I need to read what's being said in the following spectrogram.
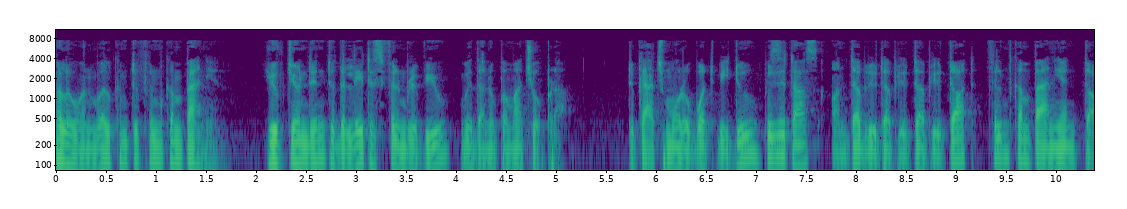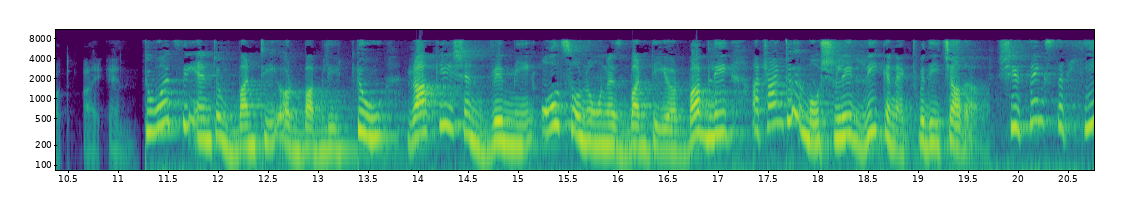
Hello and welcome to Film Companion. You've tuned in to the latest film review with Anupama Chopra. To catch more of what we do, visit us on www.filmcompanion.in. Towards the end of Bunty Aur Babli 2, Rakesh and Vimmi, also known as Bunty Aur Babli, are trying to emotionally reconnect with each other. She thinks that he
